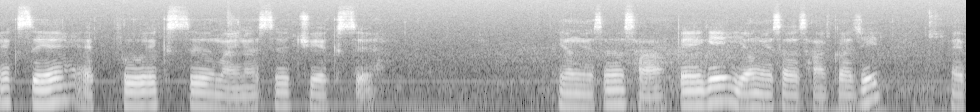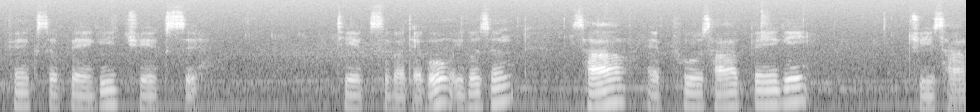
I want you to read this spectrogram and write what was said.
x의 fx 마이너스 gx 0에서 4 빼기 0에서 4까지 fx 빼기 gx dx가 되고 이것은 4 f4 빼기 g4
